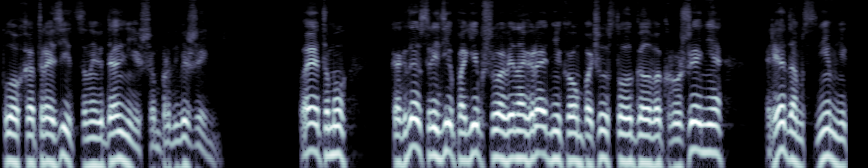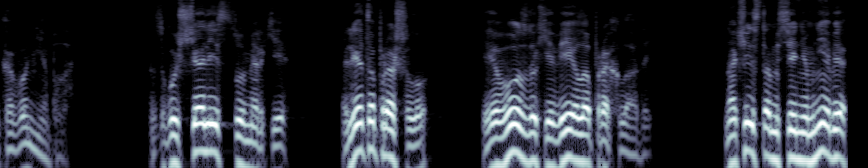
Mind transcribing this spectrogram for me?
плохо отразиться на их дальнейшем продвижении. Поэтому, когда среди погибшего виноградника он почувствовал головокружение, рядом с ним никого не было. Сгущались сумерки. Лето прошло, и в воздухе веяло прохладой. На чистом синем небе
